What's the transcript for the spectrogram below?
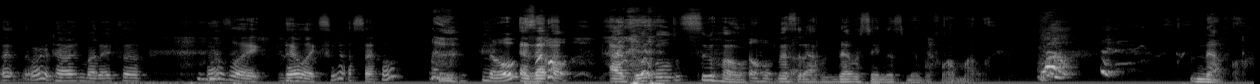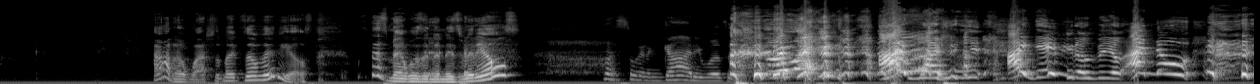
we were talking about EXO. I was like, they were like, Suho Seho? no. So- I googled Suho, Oh, and I said, I've never seen this man before in my life. Never. I don't watch some EXO videos. This man wasn't in these videos. I swear to God, he wasn't. I'm like, I'm watching it. I gave you those videos. I know.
